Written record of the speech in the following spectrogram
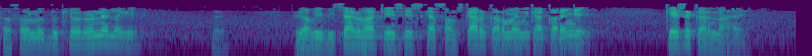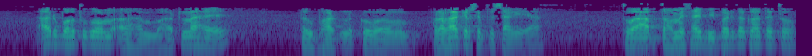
तो सब लोग दुखी और रोने लगे। फिर अभी विचार हुआ, कैसे इसका संस्कार कर्म इनका करेंगे, कैसे करना है? और बहुत को हटना है। तो प्रभाकर से पूछा गया तो आप तो हमेशा ही विपरीत कहते तो।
